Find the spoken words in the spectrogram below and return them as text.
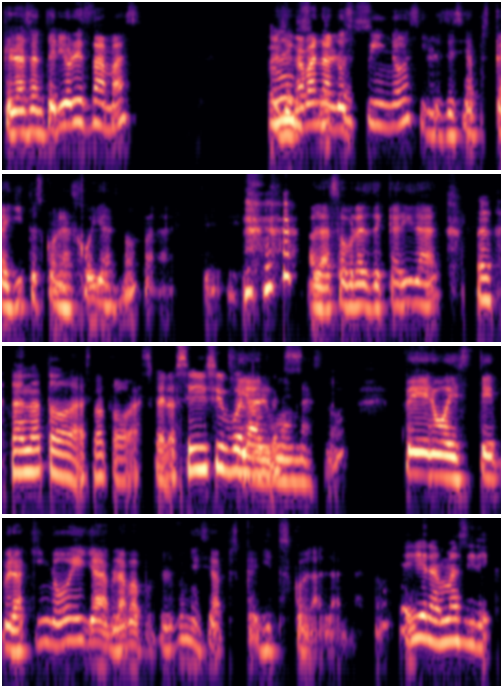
que las anteriores damas pues, llegaban a los pinos y les decía, pues callitos con las joyas, ¿no? Para este, a las obras de caridad. Bueno, no, todas, no todas, pero sí, sí, bueno. algunas, ¿no? Pero este, pero aquí no, ella hablaba por teléfono y decía, pues callitos con la lana, ¿no? Ella era más directa.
